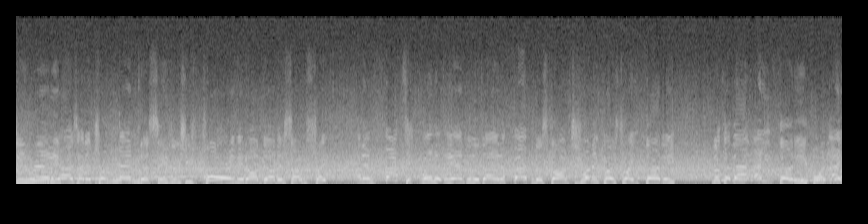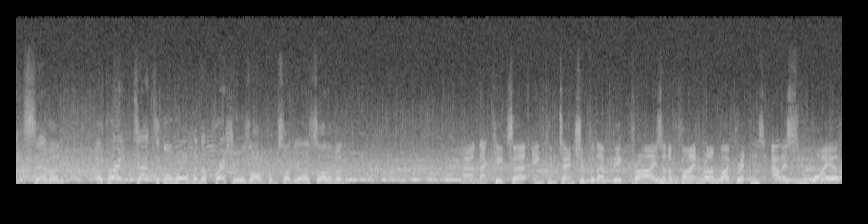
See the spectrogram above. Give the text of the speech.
She really has had a tremendous season. She's pouring it on down this home straight. An emphatic win at the end of the day and a fabulous time. She's running close to 8.30. Look at that, 8.30.87. A great tactical win when the pressure was on from Sonia O'Sullivan. And that keeps her in contention for that big prize and a fine run by Britain's Alison Wyeth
